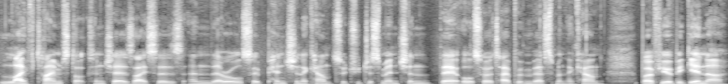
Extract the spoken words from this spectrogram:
lifetime stocks and shares ISAs, and there are also pension accounts, which you just mentioned. They're also a type of investment account. But if you're a beginner,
